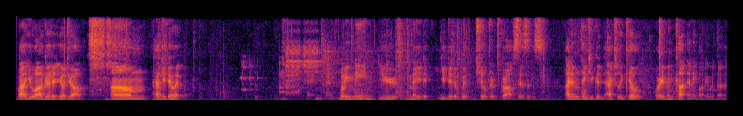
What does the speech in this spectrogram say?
Wow, you are good at your job. Um, how'd you do it? What do you mean you made it? You did it with children's craft scissors? I didn't think you could actually kill or even cut anybody with those.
